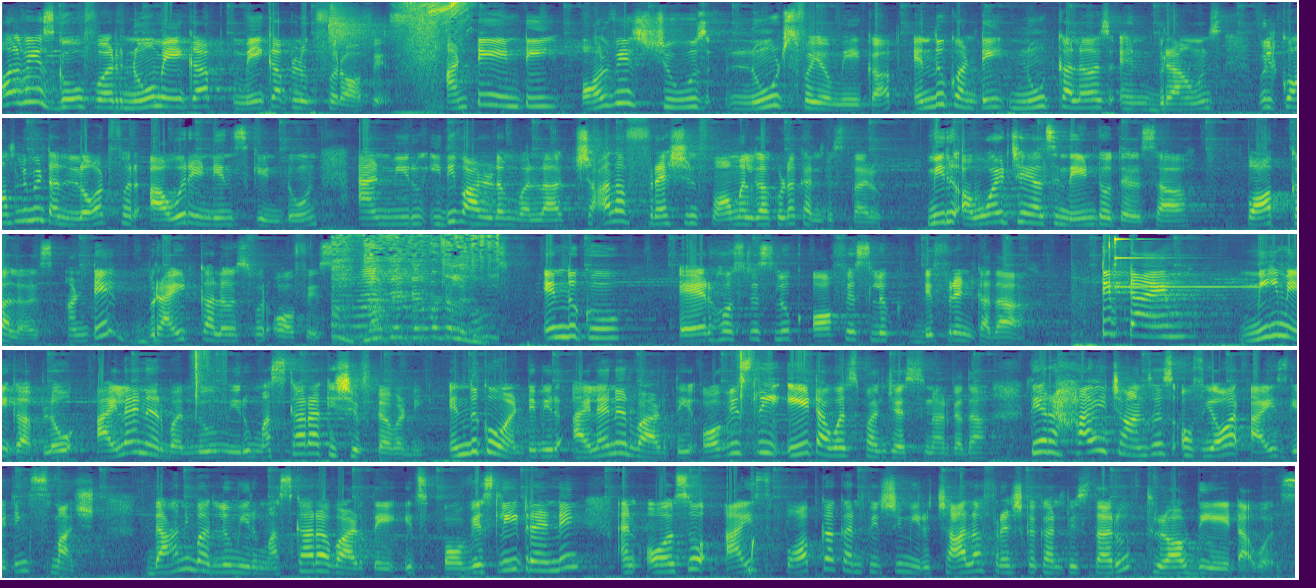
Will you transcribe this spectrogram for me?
always go for no makeup makeup look for office అంటే ఏంటి? Always choose nudes for your makeup ఎందుకంటే nude colours and browns will compliment a lot for our Indian skin tone and మీరు ఇది వాడడం వల్ల చాలా fresh and ఫార్మల్గా కూడా కనిపిస్తారు. మీరు అవాయిడ్ చేయాల్సింది ఏంటో తెలుసా? పాప్ కలర్స్ అంటే బ్రైట్ కలర్స్ ఫర్ ఆఫీస్ ఎందుకు? Air hostess look office look different కదా. టైం మీ మేకప్లో ఐలైనర్ బదులు మీరు మస్కారాకి షిఫ్ట్ అవ్వండి. ఎందుకు అంటే మీరు ఐలైనర్ వాడితే ఆబ్వియస్లీ ఎయిట్ అవర్స్ పనిచేస్తున్నారు కదా. They are high chances of your eyes getting smudged దాని బదులు మీరు మస్కారా వాడితే it's obviously trending and also eyes పాప్గా కనిపించి మీరు చాలా ఫ్రెష్గా కనిపిస్తారు throughout the eight hours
